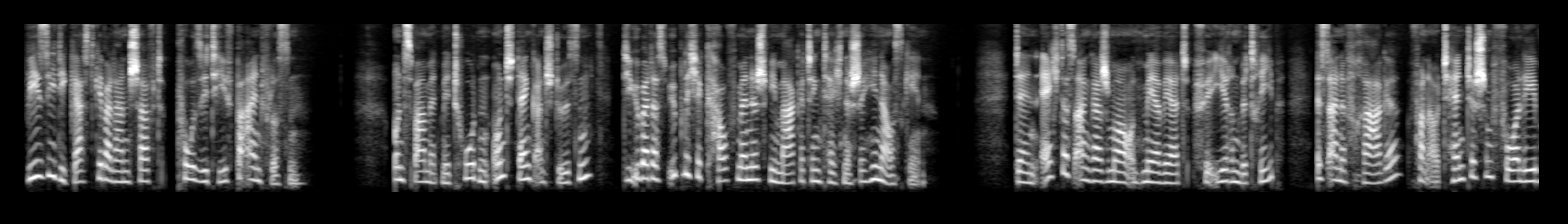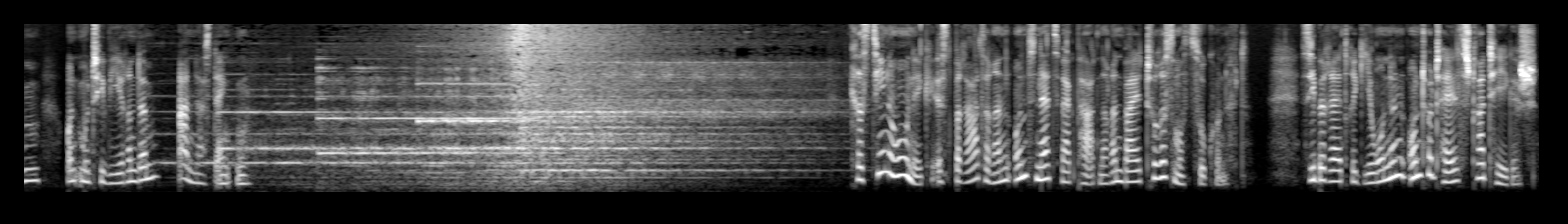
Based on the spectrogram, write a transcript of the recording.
wie Sie die Gastgeberlandschaft positiv beeinflussen und zwar mit Methoden und Denkanstößen, die über das übliche kaufmännisch wie marketingtechnische hinausgehen. Denn echtes Engagement und Mehrwert für Ihren Betrieb ist eine Frage von authentischem Vorleben und motivierendem Andersdenken. Christine Honig ist Beraterin und Netzwerkpartnerin bei Tourismus Zukunft. Sie berät Regionen und Hotels strategisch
